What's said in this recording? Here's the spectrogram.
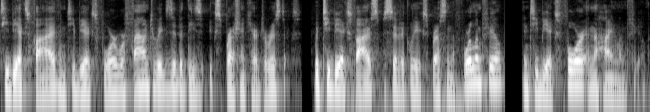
TBX5 and TBX4 were found to exhibit these expression characteristics, with TBX5 specifically expressed in the forelimb field and TBX4 in the hindlimb field.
